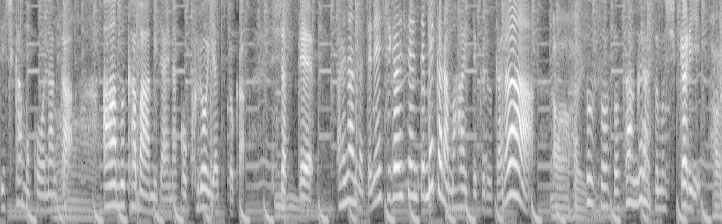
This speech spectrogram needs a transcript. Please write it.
でしかもこうなんかあアームカバーみたいなこう黒いやつとかしちゃって、あれなんだってね。紫外線って目からも入ってくるから、はい。そうそうそう。サングラスもしっかりはい。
